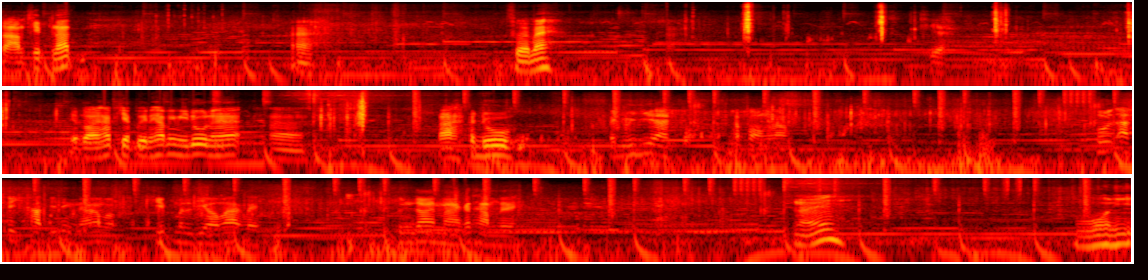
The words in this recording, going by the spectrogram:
สามสิบนัด อะ สวยไหม รียบร้อยครับเคลียร์ปืนนะครับไม่มีลูกนะฮะอ่าไปไปดูไปดูเหยื่อกระป๋องเราพูดอาติดขัดนิดหนึ่งนะแบบคลิปมันเรียวมากเลยเพิ่งได้มาก็ทำเลย ไหนโอ้นี่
